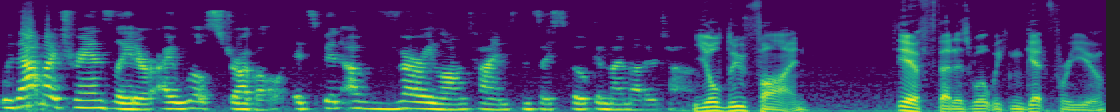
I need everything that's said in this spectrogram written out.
Without my translator, I will struggle. It's been a very long time since I spoke in my mother tongue. You'll do fine. If that is what we can get for you.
